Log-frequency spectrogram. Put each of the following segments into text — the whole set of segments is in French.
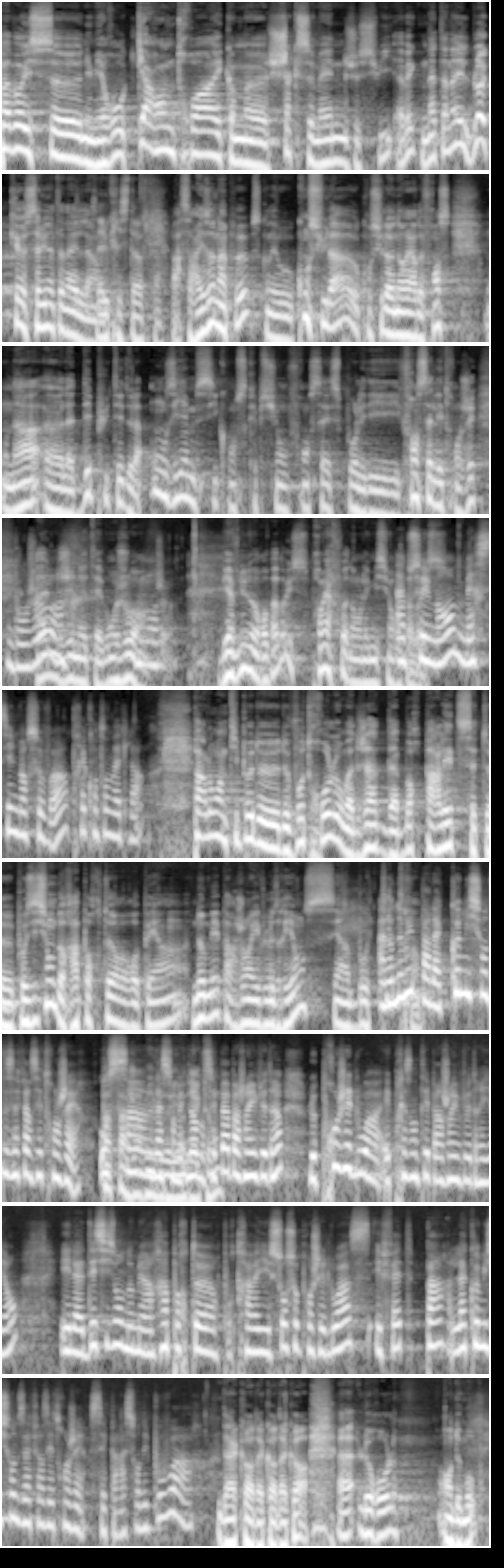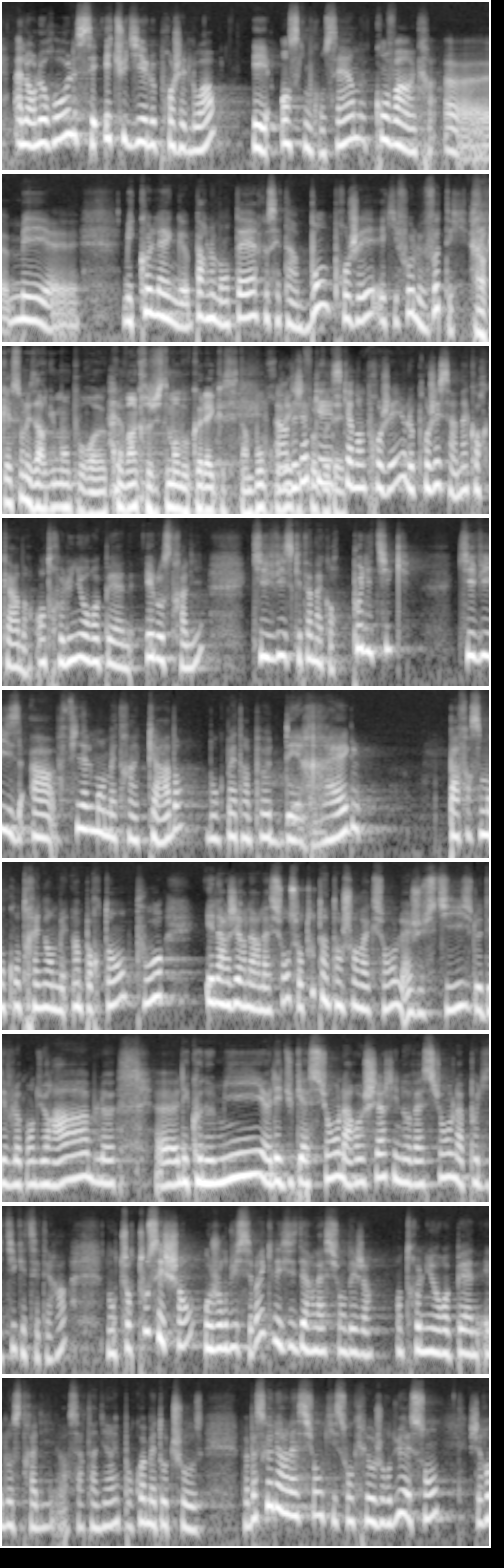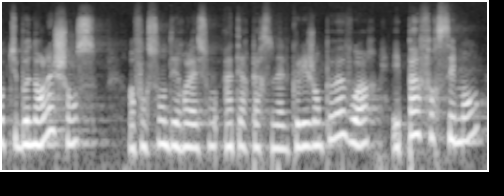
Europa Voice euh, numéro 43 et comme euh, chaque semaine, je suis avec Nathanaël Bloch. Salut Nathanaël. Salut Christophe. Alors ça résonne un peu parce qu'on est au consulat, au consulat honoraire de France. On a euh, la députée de la 11e circonscription française pour les Français de l'étranger. Bonjour. Anne Genetet. Bonjour. Bonjour. Bienvenue dans Europa Voice. Première fois dans l'émission Europa Absolument. Merci de me recevoir. Très content d'être là. Parlons un petit peu de, de, votre rôle. On va déjà d'abord parler de cette position de rapporteur européen nommé par Jean-Yves Le Drian. C'est un beau titre. Alors nommé par la Commission des affaires étrangères Pas au sein de l'Assemblée. Non, c'est pas par Jean-Yves Le Drian. Le projet de loi est présenté par Jean-Yves Le Drian et la décision de nommer un rapporteur pour travailler sur ce projet de loi est faite par la Commission des affaires étrangères. Séparation des pouvoirs. D'accord, d'accord, d'accord. Euh, le rôle, en deux mots. Alors le rôle, c'est étudier le projet de loi et, en ce qui me concerne, convaincre euh, mes, euh, mes collègues parlementaires que c'est un bon projet et qu'il faut le voter. Alors quels sont les arguments pour euh, convaincre alors, justement vos collègues que c'est un bon projet Alors déjà, qu'il qu'est-ce qu'il y a dans le projet? Le projet, c'est un accord cadre entre l'Union européenne et l'Australie qui vise, qui est un accord politique qui vise à finalement mettre un cadre, donc mettre un peu des règles, pas forcément contraignantes mais importantes, pour élargir la relation sur tout un temps champ d'action, la justice, le développement durable, euh, l'économie, l'éducation, la recherche, l'innovation, la politique, etc. Donc sur tous ces champs, aujourd'hui, c'est vrai qu'il existe des relations déjà entre l'Union européenne et l'Australie. Alors certains diraient, pourquoi mettre autre chose? Ben Parce que les relations qui sont créées aujourd'hui, elles sont, au petit bonheur la chance, en fonction des relations interpersonnelles que les gens peuvent avoir, et pas forcément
